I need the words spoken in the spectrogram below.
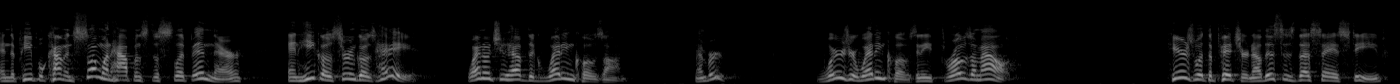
and the people come and someone happens to slip in there and he goes through and goes, Hey, why don't you have the wedding clothes on? Remember? Where's your wedding clothes? And he throws them out. Here's what the picture. Now, this is thus saith Steve,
